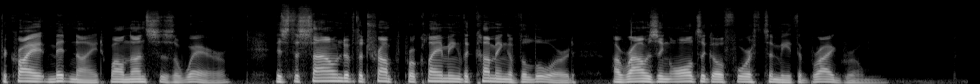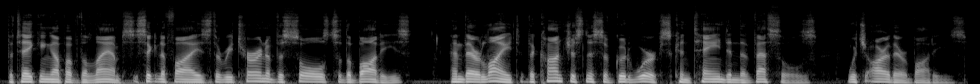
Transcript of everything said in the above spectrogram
The cry at midnight, while none is aware, is the sound of the trump proclaiming the coming of the Lord, arousing all to go forth to meet the bridegroom. The taking up of the lamps signifies the return of the souls to the bodies, and their light the consciousness of good works contained in the vessels, which are their bodies.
